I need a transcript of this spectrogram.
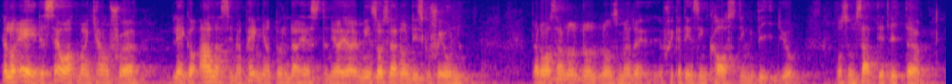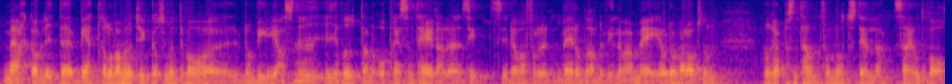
Eller är det så att man kanske lägger alla sina pengar på den där hästen? Jag, jag minns också att vi hade någon diskussion där det var så någon, någon, någon, som hade skickat in sin castingvideo och som satt i ett lite märke av lite bättre, eller vad man nu tycker, som inte var eh, de billigaste mm. i, i rutan och presenterade sitt, det varför vederbörande ville vara med. Och då var det också någon, någon representant från något ställe, säger inte var,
